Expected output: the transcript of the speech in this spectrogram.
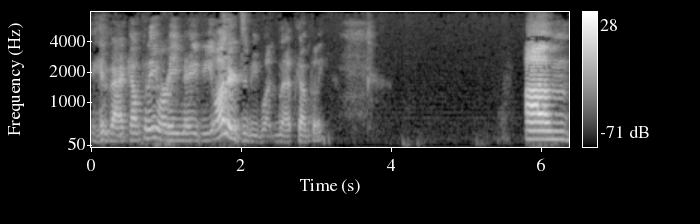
in that company, or he may be honored to be put in that company. Um,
